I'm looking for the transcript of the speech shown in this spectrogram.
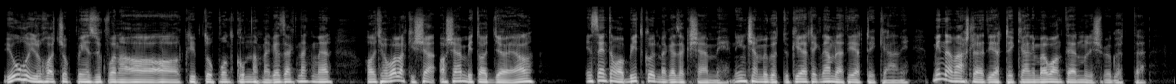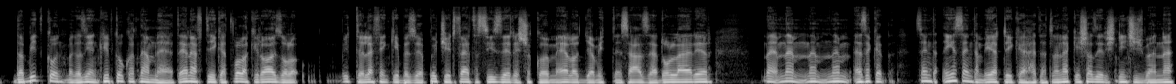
Jó, hogy rohadt sok pénzük van a, a crypto.com-nak, meg ezeknek, mert ha valaki se, a semmit adja el, én szerintem a bitcoin meg ezek semmi. Nincsen mögöttük érték, nem lehet értékelni. Minden más lehet értékelni, mert van termelés mögötte. De a bitcoint, meg az ilyen kriptókat nem lehet. NFT-ket valaki rajzol, itt lefényképező a pöcsét, feltesz ízért, és akkor eladja mit 100 dollárért. Nem, nem, nem, nem, ezeket szerintem, én szerintem értékelhetetlenek, és azért is nincs is benne.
